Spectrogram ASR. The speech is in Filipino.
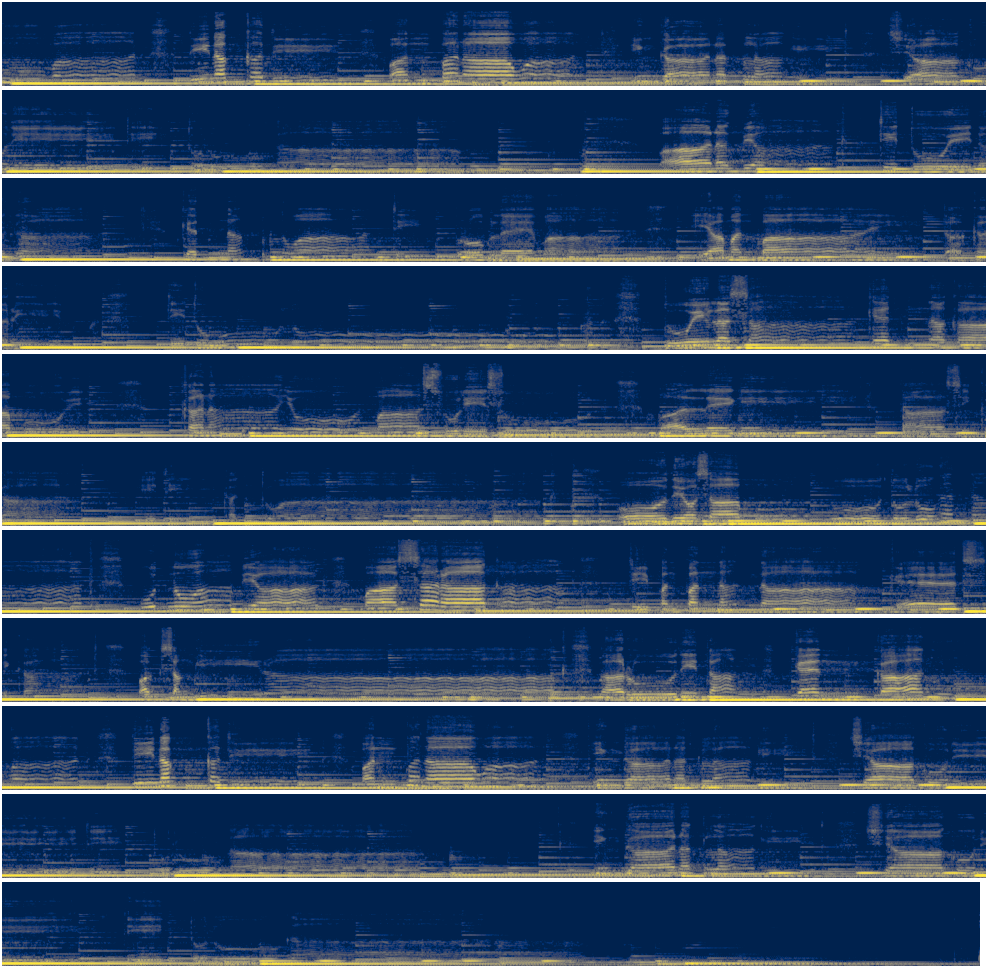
di nakadin, panpanawan, inggan at langit siya kuniti tulungan. Panagbiag tituy daga. Ket napnuan ti problema. Yaman pa'y takarim ti lasakit na kapoy kanayon masulisog balegi tasika iti kadwag O Diyos apo tulungan nak pudno abiyag masarakat ti panpanag pagsanggirak ngaruditan ken kanuman dinakadin panpanawan inggan at langit siya kuniti tulungan inggan at langit siya kunin.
